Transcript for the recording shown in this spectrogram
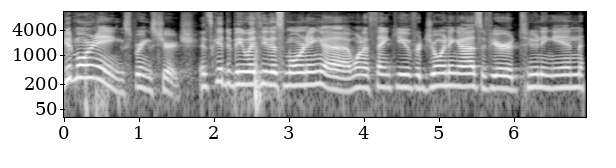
Good morning, Springs Church. It's good to be with you this morning. Uh, I want to thank you for joining us. If you're tuning in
